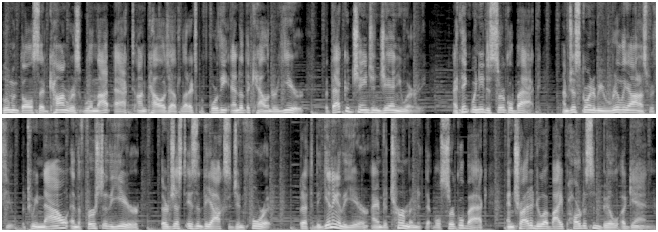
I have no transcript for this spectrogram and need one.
Blumenthal said Congress will not act on college athletics before the end of the calendar year, but that could change in January. I think we need to circle back. I'm just going to be really honest with you. Between now and the first of the year, there just isn't the oxygen for it. But at the beginning of the year, I am determined that we'll circle back and try to do a bipartisan bill again.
